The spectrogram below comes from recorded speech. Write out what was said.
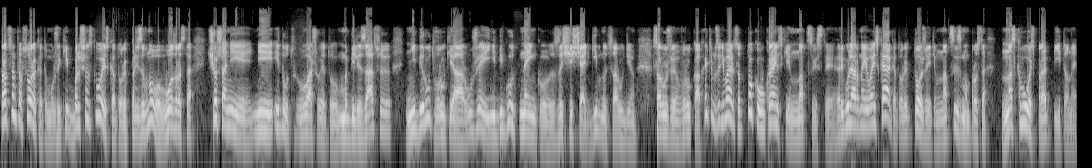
процентов 40 это мужики, большинство из которых призывного возраста. Чё ж они не идут в вашу эту мобилизацию, не берут в руки оружие и не бегут неньку защищать, гибнуть с орудием, с оружием в руках. Этим занимаются только украинские нацисты. Регулярные войска, которые тоже этим нацизмом просто насквозь пропитаны.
